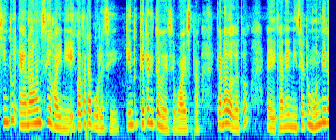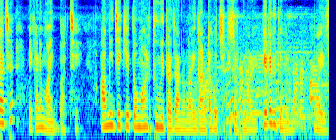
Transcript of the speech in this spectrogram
কিন্তু অ্যানাউন্সই হয়নি এই কথাটা বলেছি কিন্তু কেটে দিতে হয়েছে ভয়েসটা কেন বলো তো? এখানে নিচে একটা মন্দির আছে এখানে মাইক বাজছে। আমি যে কে তোমার তুমি তা জানো না। এই গানটা হচ্ছে কিশোর কুমারের। কেটে দিতে হলো ভয়েস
